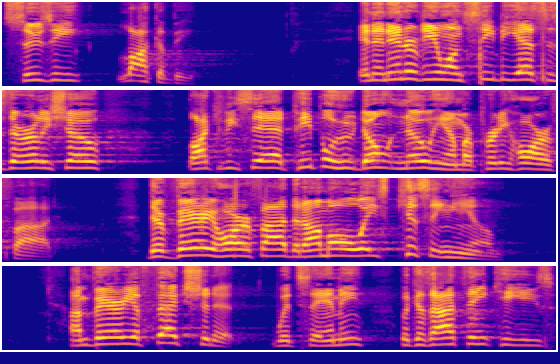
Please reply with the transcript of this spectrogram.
Susie Lockaby. In an interview on CBS's The Early Show, Lockaby said, People who don't know him are pretty horrified. They're very horrified that I'm always kissing him. I'm very affectionate with Sammy because I think he's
